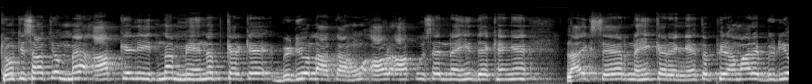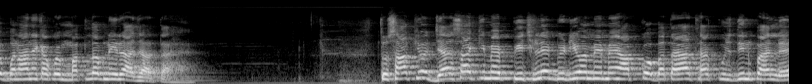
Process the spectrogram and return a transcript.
क्योंकि साथियों, मैं आपके लिए इतना मेहनत करके वीडियो लाता हूँ और आप उसे नहीं देखेंगे लाइक शेयर नहीं करेंगे तो फिर हमारे वीडियो बनाने का कोई मतलब नहीं रह जाता है। तो साथियों, जैसा कि मैं पिछले वीडियो में मैं आपको बताया था कुछ दिन पहले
